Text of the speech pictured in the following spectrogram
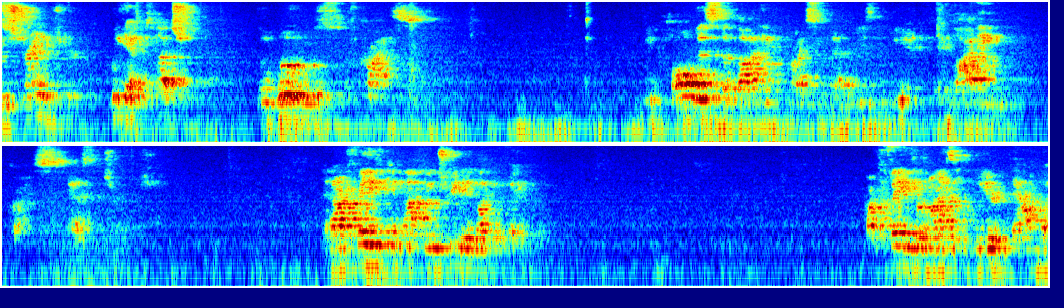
stranger, we have touched the wounds of Christ. We call this the body of Christ for that reason. We embody Christ as the church. And our faith cannot be treated like a faith. Our faith reminds us we are down to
